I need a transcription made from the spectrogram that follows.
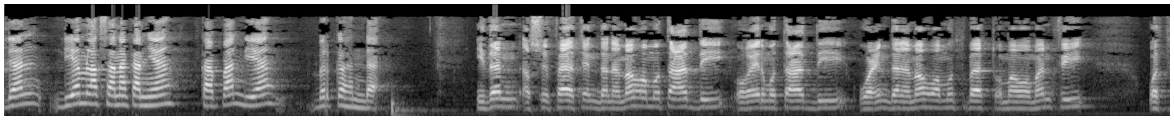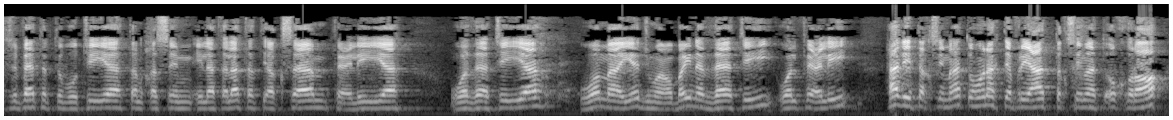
dan dia melaksanakannya kapan dia berkehendak. إذا الصفات عندنا ما هو متعدي وغير متعدي وعندنا ما هو مثبت وما هو منفي والصفات الثبوتية تنقسم إلى ثلاثة أقسام فعلية وذاتية وما يجمع بين الذاتي والفعلي. هذه تقسيمات وهناك تفريعات تقسيمات أخرى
